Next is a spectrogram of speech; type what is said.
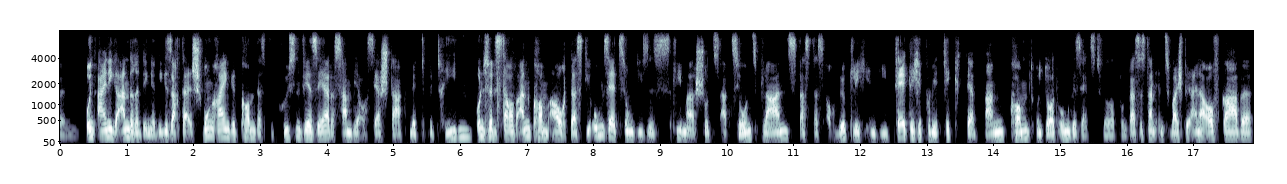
können. Und einige andere Dinge. Wie gesagt, da ist Schwung reingekommen. Das begrüßen wir sehr. Das haben wir auch sehr stark mit betrieben. Und es wird es darauf ankommen, auch, dass die Umsetzung dieses Klimaschutzaktionsplans, dass das auch wirklich in die tägliche Politik der Bank kommt und dort umgesetzt wird. Und das ist dann zum Beispiel eine Aufgabe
